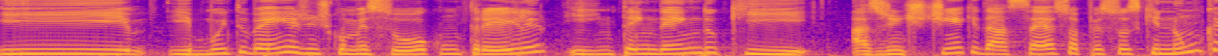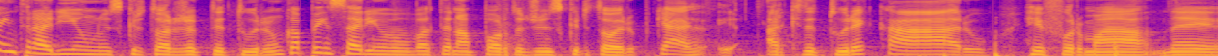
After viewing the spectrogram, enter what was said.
E, e muito bem, a gente começou com um trailer e entendendo que a gente tinha que dar acesso a pessoas que nunca entrariam no escritório de arquitetura, nunca pensariam, vou bater na porta de um escritório, porque a arquitetura é caro, reformar né,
